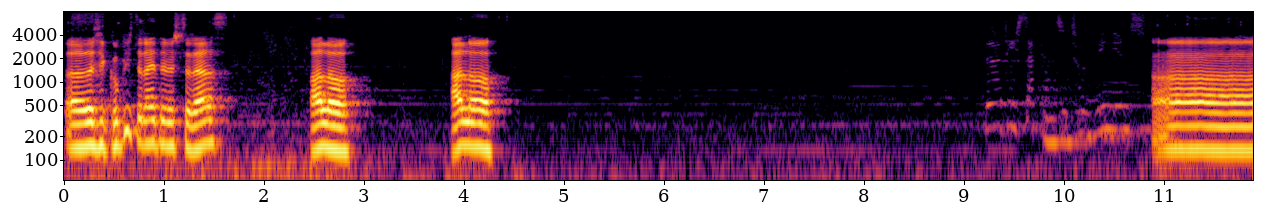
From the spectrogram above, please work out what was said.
Ale da się kupić ten item jeszcze raz? Halo? Halo? 30 seconds until minions Eee...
